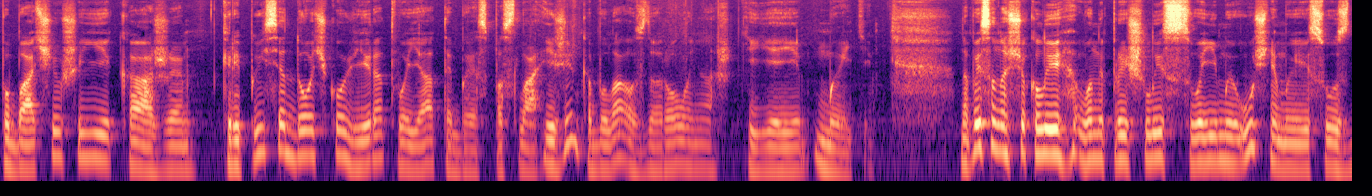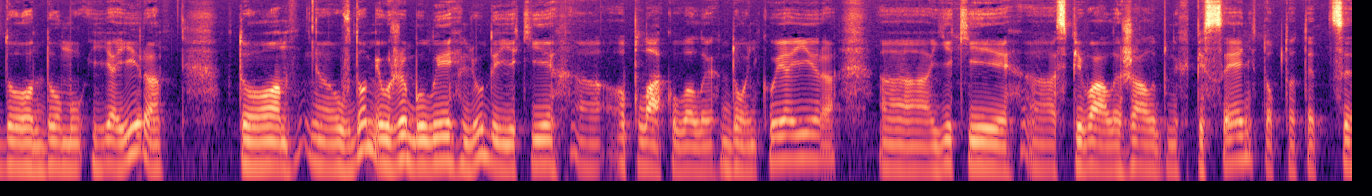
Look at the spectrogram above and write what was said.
побачивши її, каже: Кріпися, дочко, віра твоя тебе спасла. І жінка була оздоровлена тієї миті. Написано, що коли вони прийшли з своїми учнями Ісус до дому Яїра, то е, в домі вже були люди, які е, оплакували доньку Яїра, е, які співали жалобних пісень, тобто це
